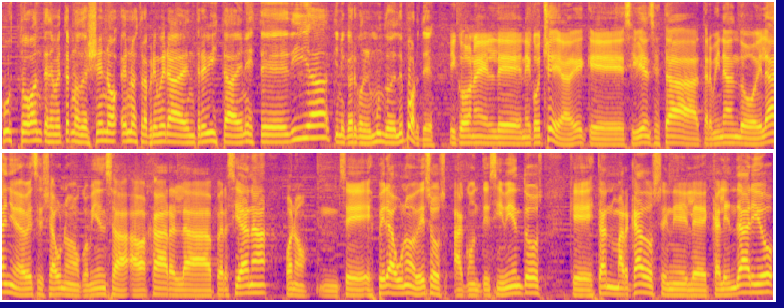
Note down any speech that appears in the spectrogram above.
justo antes de meternos de lleno en nuestra primera entrevista en este día. Tiene que ver con el mundo del deporte. Y con el de Necochea, eh, que si bien se está terminando el año y a veces ya uno comienza a bajar la persiana, bueno, mm, se espera uno de esos acontecimientos que están marcados en el eh, calendario,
